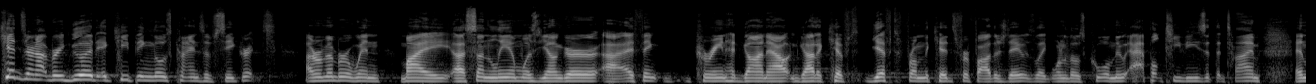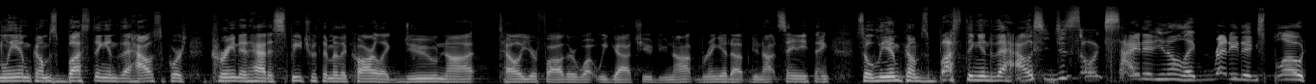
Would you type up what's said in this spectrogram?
kids are not very good at keeping those kinds of secrets. I remember when my uh, son Liam was younger, uh, I think Corrine had gone out and got a gift, gift from the kids for Father's Day. It was like one of those cool new Apple TVs at the time. And Liam comes busting into the house. Of course, Corrine had had a speech with him in the car like, do not tell your father what we got you. Do not bring it up. Do not say anything. So Liam comes busting into the house. He's just so excited, you know, like ready to explode.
